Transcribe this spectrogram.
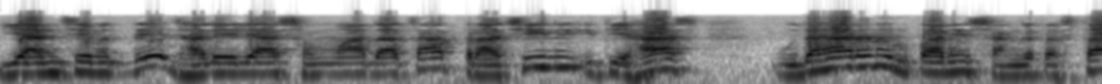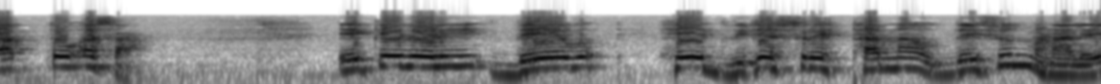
यांचे मध्ये झालेल्या संवादाचा प्राचीन इतिहास उदाहरण रूपाने सांगत असतात तो असा. एकेवेळी देव हे द्विजश्रेष्ठांना उद्देशून म्हणाले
